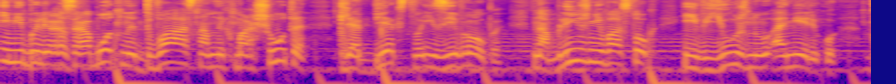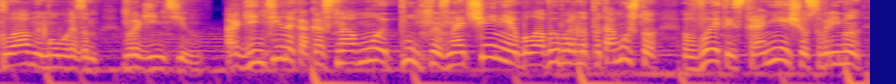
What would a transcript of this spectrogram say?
ими были разработаны два основных маршрута для бегства из Европы – на Ближний Восток и в Южную Америку, главным образом в Аргентину. Аргентина как основной пункт назначения была выбрана потому, что в этой стране еще со времен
